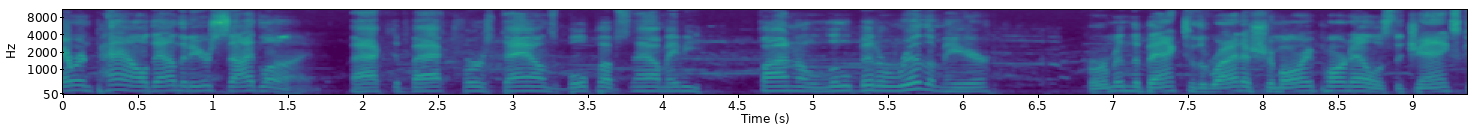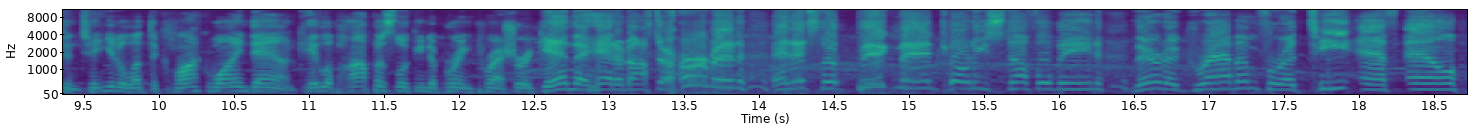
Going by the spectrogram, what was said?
Aaron Powell down the near sideline. Back to back first downs. Bullpups now maybe finding a little bit of rhythm here. Herman the back to the right of Shamari Parnell as the Jags continue to let the clock wind down. Caleb Hoppus looking to bring pressure. Again, they hand it off to Herman, and it's the big man, Cody Stufflebean, there to grab him for a TFL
